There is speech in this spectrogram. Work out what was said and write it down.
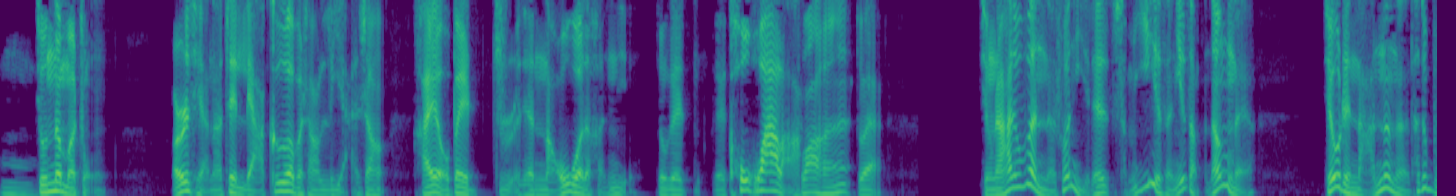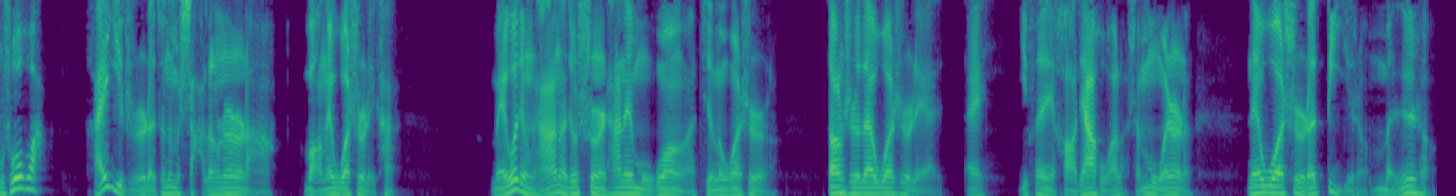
嗯，就那么肿。而且呢，这俩胳膊上、脸上还有被指甲挠过的痕迹，就给给抠花了啊。抓痕，对，警察就问他说：“你这什么意思？你怎么弄的呀？”结果这男的呢，他就不说话，还一直的就那么傻愣愣的啊，往那卧室里看。美国警察呢，就顺着他那目光啊，进了卧室了。当时在卧室里，哎，一分析，好家伙了，什么模样呢？那卧室的地上、门上、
